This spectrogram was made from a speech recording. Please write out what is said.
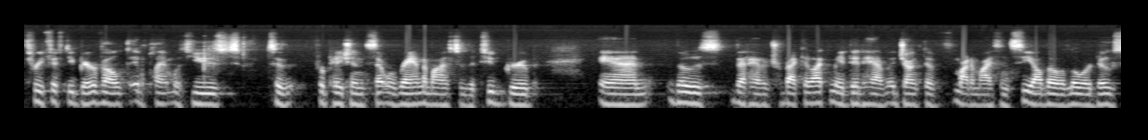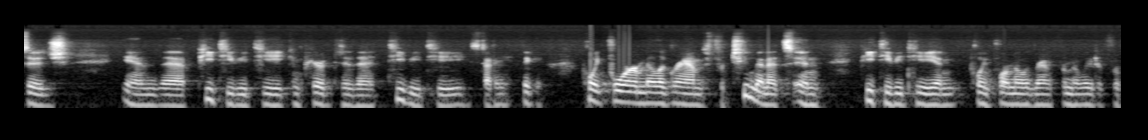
350 Baerveldt implant was used to, for patients that were randomized to the tube group. And those that had a trabeculectomy did have adjunctive mitomycin C, although a lower dosage in the PTVT compared to the TVT study. I think 0.4 milligrams for two minutes in PTVT and 0.4 milligrams per milliliter for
